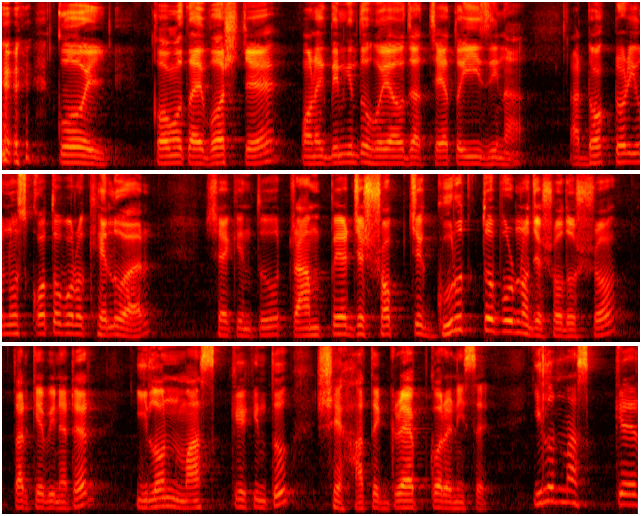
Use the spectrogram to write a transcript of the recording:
কই? ক্ষমতায় বসছে অনেকদিন কিন্তু হয়েও যাচ্ছে এত ইজি না। আর ডক্টর ইউনুস কত বড় খেলোয়াড় সে কিন্তু ট্রাম্পের যে সবচেয়ে গুরুত্বপূর্ণ যে সদস্য তার ক্যাবিনেটের ইলন মাস্ককে কিন্তু সে হাতে গ্র্যাব করে নিছে। ইলন মাস্কের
